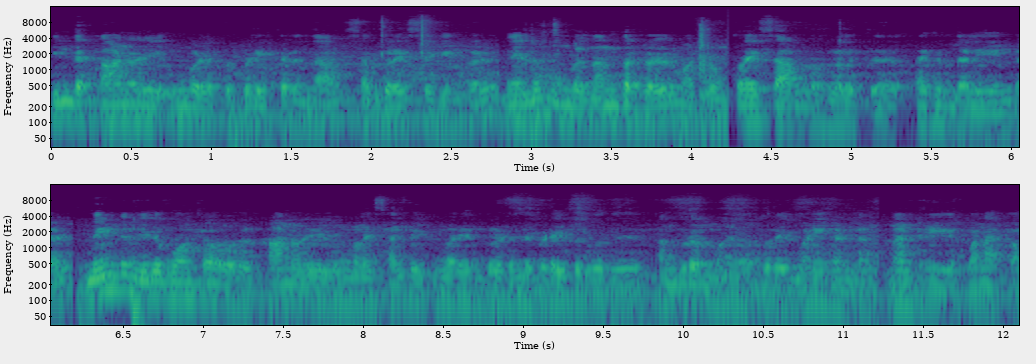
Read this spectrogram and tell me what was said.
இந்த காணொளி உங்களுக்கு பிடித்திருந்தால் சப்ஸ்கிரைப் செய்யுங்கள். மேலும் உங்கள் நண்பர்கள் மற்றும் துறை சார்ந்தவர்களுக்கு பகிர்ந்தளியுங்கள். மீண்டும் இது போன்ற ஒரு காணொளியில் உங்களை சந்திக்கும் வரை உங்களிடம் விடைபெறுவது அன்புடன் முனைவர் துறை மணிகண்டன். நன்றி வணக்கம்.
